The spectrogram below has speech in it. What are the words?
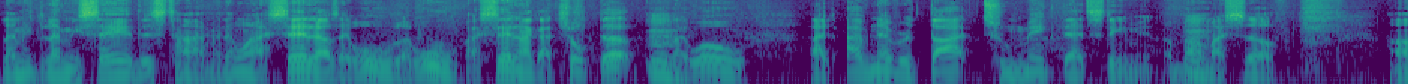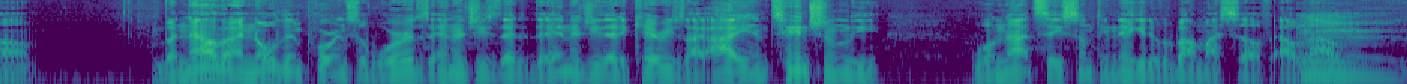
Let me let me say it this time, and then when I said it, I was like, "Whoa!" Like, "Whoa!" I said it, and I got choked up. I'm mm. like, "Whoa!" Like I've never thought to make that statement about mm. myself. Um, but now that I know the importance of words, the energies that the energy that it carries, like I intentionally will not say something negative about myself out loud. Mm.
